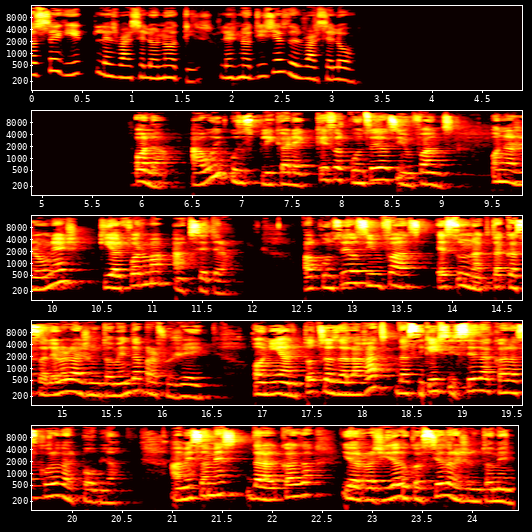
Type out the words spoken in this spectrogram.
Tot seguit, les Barcelonotis, les notícies del Barceló. Hola, avui us explicaré què és el Consell dels Infants, on es reuneix, qui el forma, etc. El Consell dels Infants és un acte que es celebra l'Ajuntament de Palafrugell, on hi ha tots els delegats de 5è i 6è de cada escola del poble, a més a més de l'alcalde i el regidor d'Educació de l'Ajuntament.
